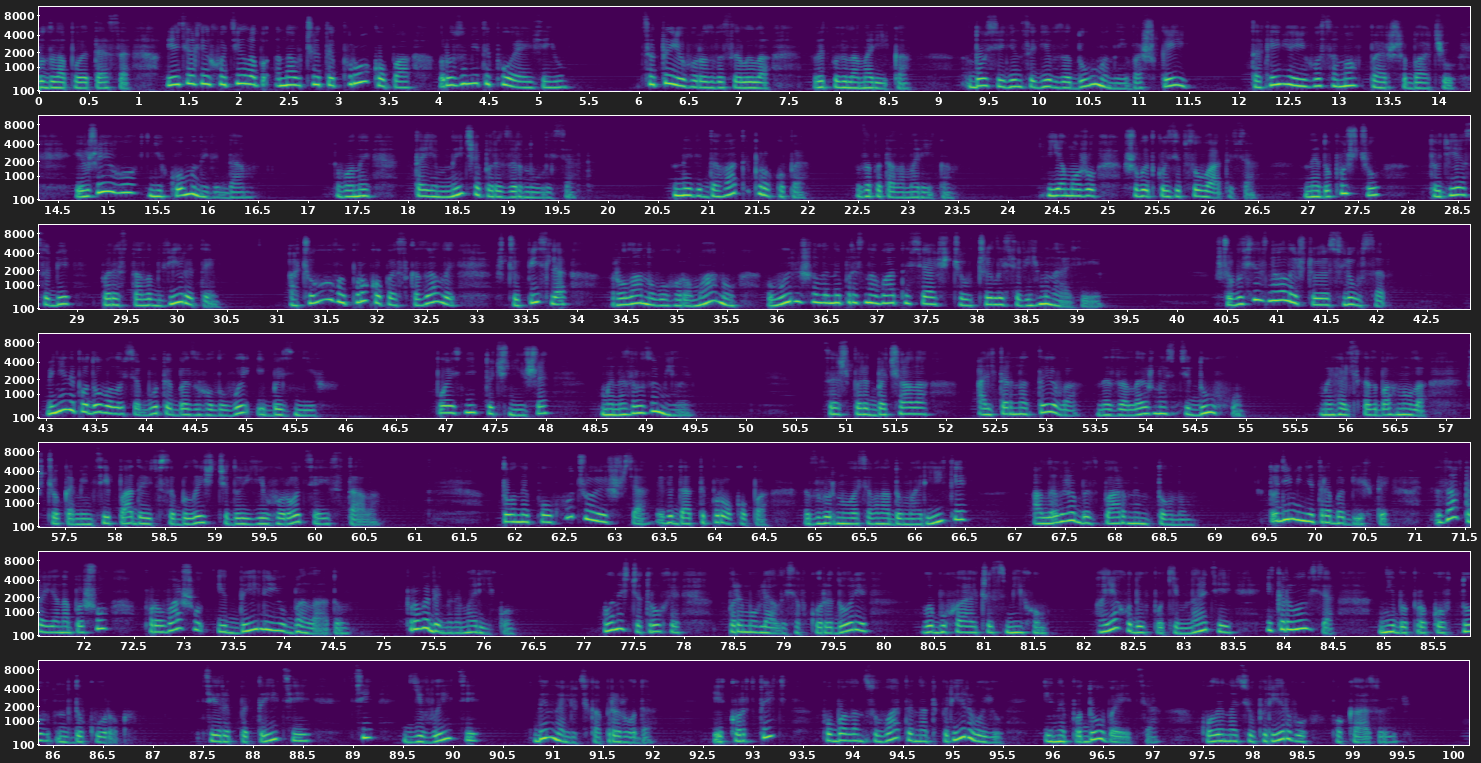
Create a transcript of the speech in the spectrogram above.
додала поетеса. Я тільки хотіла б навчити Прокопа розуміти поезію. Це ти його розвеселила, відповіла Марійка. Досі він сидів задуманий, важкий. Таким я його сама вперше бачу, і вже його нікому не віддам. Вони таємниче перезирнулися. Не віддавати Прокопе? запитала Марійка. Я можу швидко зіпсуватися. Не допущу, тоді я собі перестала б вірити. А чого ви, Прокопе, сказали, що після Роланового роману вирішили не признаватися, що вчилися в гімназії? Щоб усі знали, що я слюсар. Мені не подобалося бути без голови і без ніг. Поясніть точніше, ми не зрозуміли. Це ж передбачала альтернатива незалежності духу. Мигельська збагнула, що камінці падають все ближче до її городця і встала. То не погоджуєшся віддати Прокопа? звернулася вона до Марійки, але вже безбарвним тоном. Тоді мені треба бігти. Завтра я напишу про вашу ідилію баладу. Проведи мене, Марійко. Вони ще трохи перемовлялися в коридорі, вибухаючи сміхом, а я ходив по кімнаті і кривився, ніби проковтнув до курок. Ці репетиції, ці дівиці, дивна людська природа, і кортить побалансувати над прірвою і не подобається, коли на цю прірву показують.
